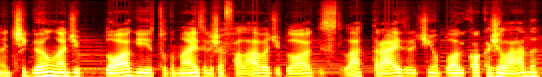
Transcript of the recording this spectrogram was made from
antigão lá de blog e tudo mais, ele já falava de blogs lá atrás, ele tinha o blog Coca Gelada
